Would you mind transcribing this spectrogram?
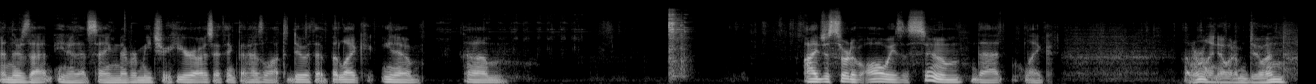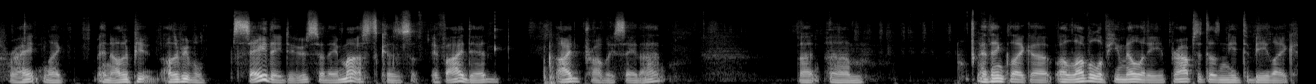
And there's that, you know, that saying, never meet your heroes. I think that has a lot to do with it. But like, you know, um, I just sort of always assume that like, I don't really know what I'm doing, right? Like, and other people, other people say they do, so they must, because if I did, I'd probably say that. But um, I think like a, a level of humility, perhaps it doesn't need to be like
